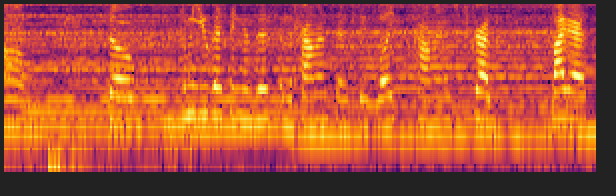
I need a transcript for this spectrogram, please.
Um, so tell me what you guys think of this in the comments, and please like, comment, and subscribe. Bye, guys.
